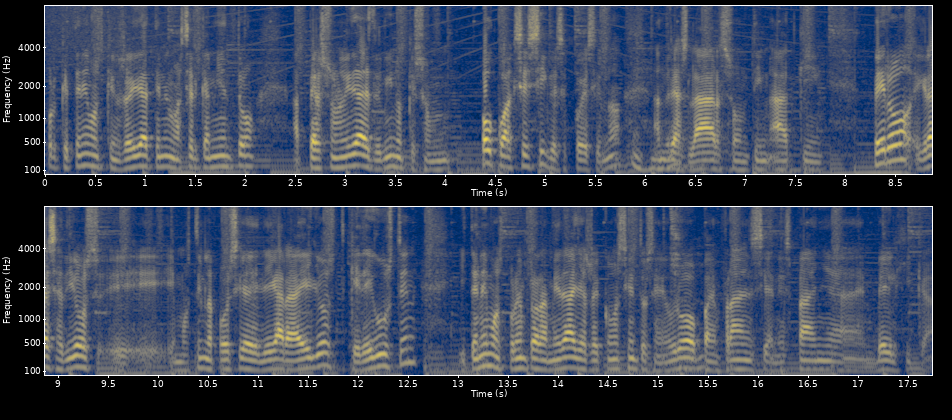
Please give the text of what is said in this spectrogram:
porque tenemos que en realidad tener un acercamiento a personalidades del vino que son poco accesibles, se puede decir, ¿no? Andreas Larsson, Tim Atkin, pero eh, gracias a Dios hemos tenido la posibilidad de llegar a ellos, que degusten y tenemos, por ejemplo, ahora medallas, reconocimientos en Europa, en Francia, en España, en Bélgica.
